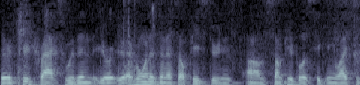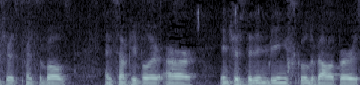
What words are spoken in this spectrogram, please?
there are two tracks within your, everyone is an SLP student. Um, some people are seeking licensure as principals, and some people are, are interested in being school developers,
